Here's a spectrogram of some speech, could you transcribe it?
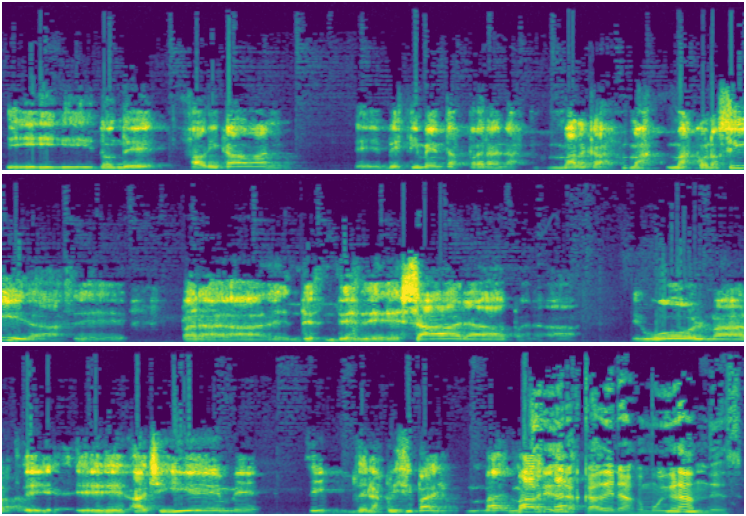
Y donde fabricaban eh, vestimentas para las marcas más, más conocidas, eh, para de- desde Zara, para Walmart, H&M, ¿sí? de las principales ma- marcas. Sí, de las cadenas muy grandes.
